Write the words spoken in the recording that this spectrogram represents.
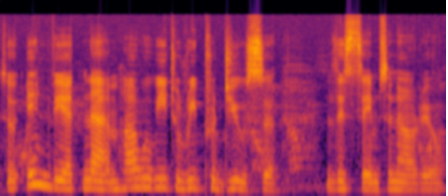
So in Vietnam, how were we to reproduce uh, this same scenario?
